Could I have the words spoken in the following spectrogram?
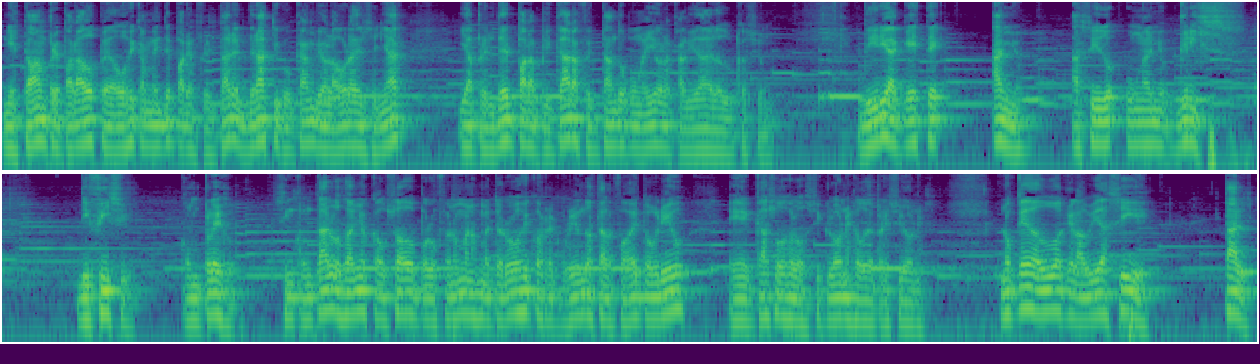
ni estaban preparados pedagógicamente para enfrentar el drástico cambio a la hora de enseñar y aprender para aplicar afectando con ello la calidad de la educación. Diría que este año ha sido un año gris, difícil, complejo, sin contar los daños causados por los fenómenos meteorológicos recurriendo hasta el alfabeto griego en el caso de los ciclones o depresiones. No queda duda que la vida sigue tal,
